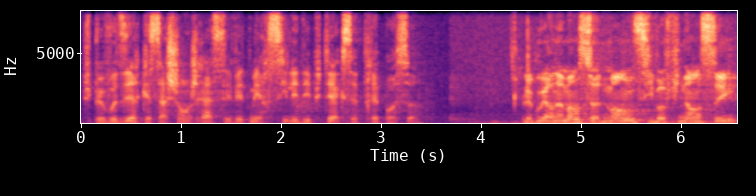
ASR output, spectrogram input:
Je peux vous dire que ça changerait assez vite, merci. Les députés accepteraient pas ça. Le gouvernement se demande s'il va financer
